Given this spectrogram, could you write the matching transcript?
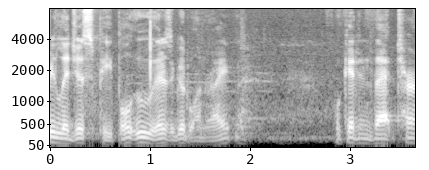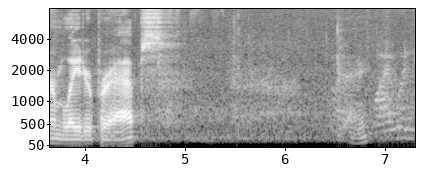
Religious people. Ooh, there's a good one, right? We'll get into that term later, perhaps. Okay. Why wouldn't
